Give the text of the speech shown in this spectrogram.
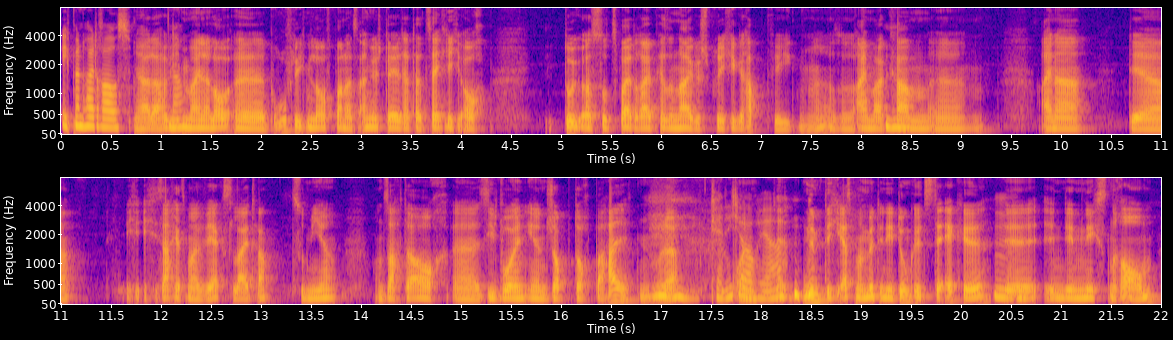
ich bin heute raus. Ja, da habe ich Ne? in meiner Lau äh, beruflichen Laufbahn als Angestellter tatsächlich auch durchaus so zwei, drei Personalgespräche gehabt wegen. Ne? Also einmal Mhm. kam äh, einer der, ich, ich sage jetzt mal Werksleiter zu mir und sagte auch, äh, Sie wollen Ihren Job doch behalten, oder? Kenn ich und, auch, ja. Mhm. Äh, nimmt dich erstmal mit in die dunkelste Ecke äh, in dem nächsten Raum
